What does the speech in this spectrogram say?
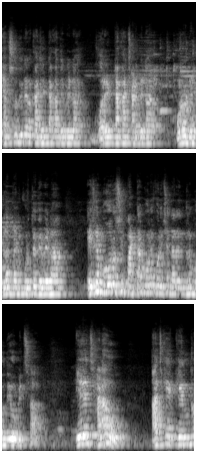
একশো দিনের কাজের টাকা দেবে না ঘরের টাকা ছাড়বে না, কোনো ডেভেলপমেন্ট করতে দেবে না। এই যে মৌরসি পাট্টা মনে করেছে নরেন্দ্র মোদী, অমিত শাহ। এছাড়াও আজকে কেন্দ্র,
